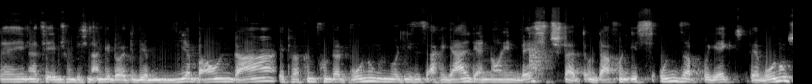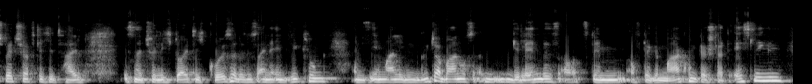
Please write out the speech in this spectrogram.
Der Hin hat es eben schon ein bisschen angedeutet. Wir, wir bauen da etwa 500 Wohnungen, nur dieses Areal der neuen Weststadt. Und davon ist unser Projekt, der wohnungswirtschaftliche Teil, ist natürlich deutlich größer. Das ist eine Entwicklung eines ehemaligen Güterbahnhofsgeländes auf, dem, auf der Gemarkung der Stadt Esslingen,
